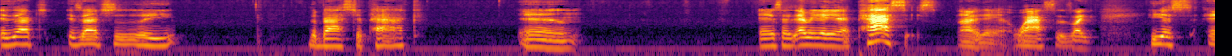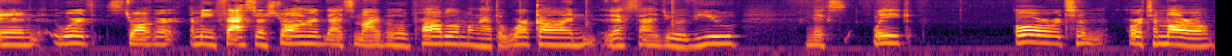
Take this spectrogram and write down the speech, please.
is that is actually the Bastard PAC, and, and it says every day that passes, not every day that like he gets and words stronger. I mean, faster and stronger. That's my little problem. I'm gonna have to work on next time do a review next week or to or tomorrow,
